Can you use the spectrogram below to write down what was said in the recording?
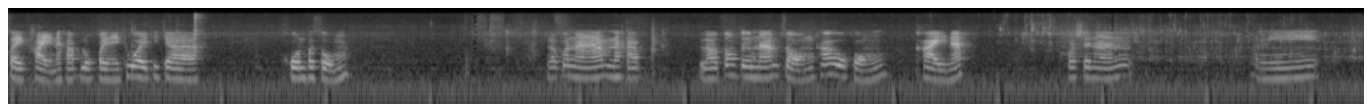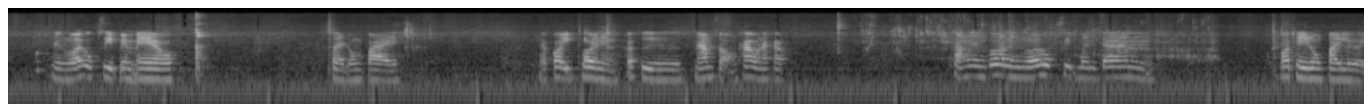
ใส่ไข่นะครับ ลงไปในถ้วยที่จะคนผสม แล้วก็น้ำนะครับ เราต้องเติมน้ำสองเท่าของไข่นะ เพราะฉะนั้น อันนี้หนึ่งร้อยหกสิบ ml ใส่ลงไป แล้วก็อีกถ้วยหนึ่งก็คือน้ำสองเท่านะครับถังหนึ่งก็หนึ่งร้อยหกสิบเหมือนกัน ก็เทลงไปเลย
